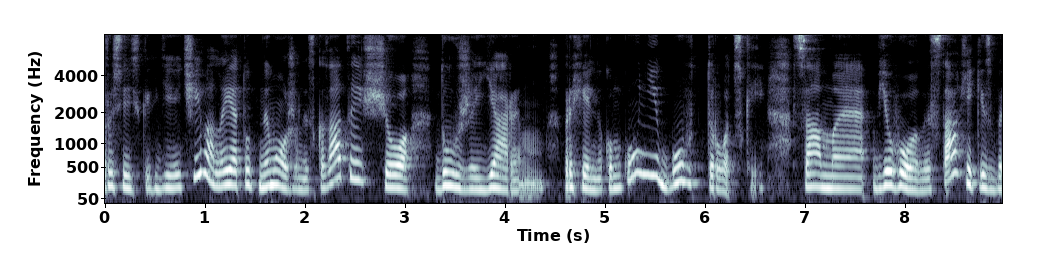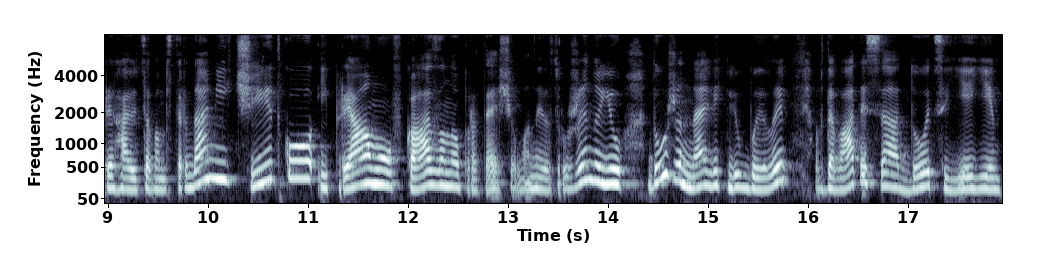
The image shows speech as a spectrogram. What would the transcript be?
російських діячів, але я тут не можу не сказати, що дуже ярим прихильником куні був Троцький. Саме в його листах, які зберігаються в Амстердамі, чітко і прямо вказано про те, що вони з дружиною дуже навіть любили вдаватися до цієї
